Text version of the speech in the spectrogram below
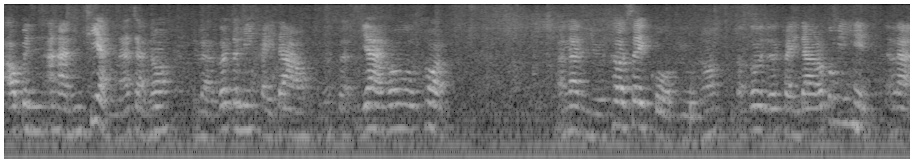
เอาเป็นอาหารเที่ยงนะจ๊ะเนาะนี่แหละก็จะมีไข่ดาวนะจ๊ะย่าเขาทอดอันนั้นอยู่ทอดไส้กรอกอยู่เนาะแล้วก็จะไข่ดาวแล้วก็มีเห็ดนั่นแหละ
